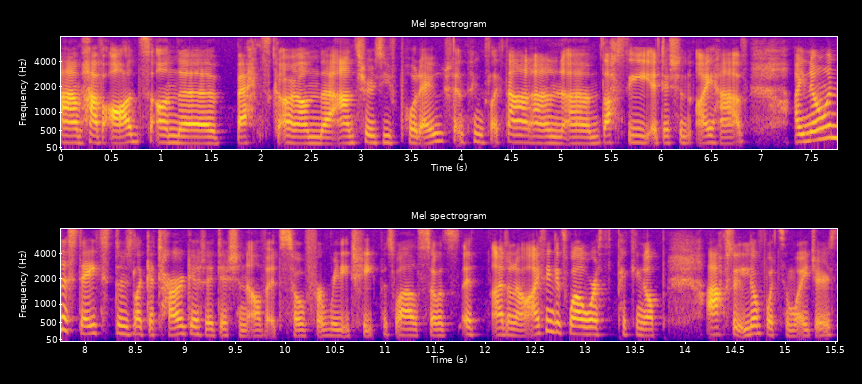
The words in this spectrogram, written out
um, have odds on the bets on the answers you've put out and things like that. And um, that's the edition I have. I know in the States there's like a Target edition of it, so for really cheap as well. So it's, it, I don't know, I think it's well worth picking up. I absolutely love Wits and Wagers.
